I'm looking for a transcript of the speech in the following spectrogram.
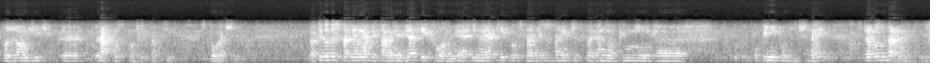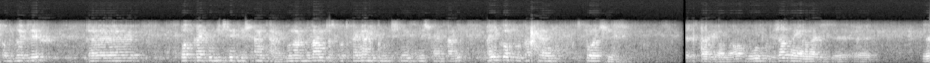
sporządzić e, raport z konsultacji społecznych. Dlatego też stawiamy pytanie, w jakiej formie i na jakiej podstawie zostanie przedstawione opinii, e, opinii publicznej sprawozdanie z odbytych e, spotkań publicznych z mieszkańcami, bo nazywamy to spotkaniami publicznymi z mieszkańcami, a nie konsultacjami społecznymi. Przedstawiono w wyniku żadnej analizy e,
